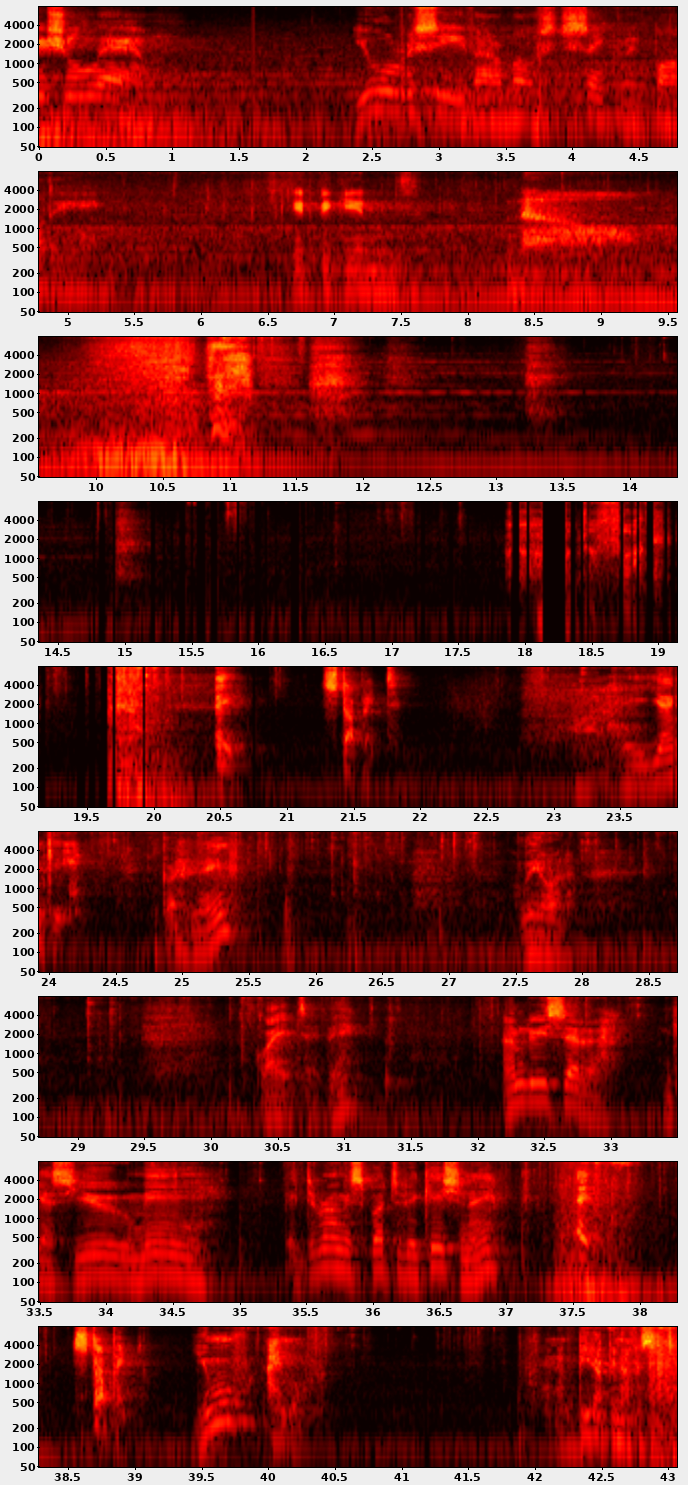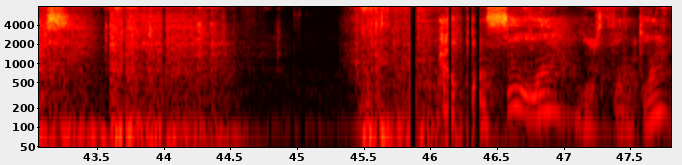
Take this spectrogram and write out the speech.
sacrificial lamb. You will receive our most sacred body. It begins now. What the fuck? Hey, stop it. Hey, Yankee. Got a name? Leon. Quiet type, eh? I'm Luis Serra. Guess you, me, picked the wrongest spot to vacation, eh? Hey, stop it. You move, I move. And I'm beat up enough as it is. I can see you're thinking.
